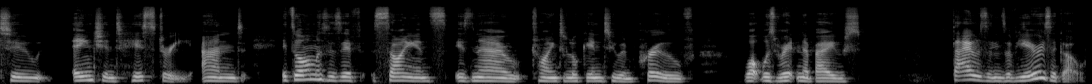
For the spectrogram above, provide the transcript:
to ancient history. And it's almost as if science is now trying to look into and prove what was written about thousands of years ago.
